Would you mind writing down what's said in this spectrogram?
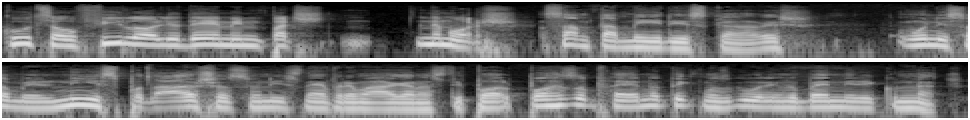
kuca v filo ljudem in pač ne moreš. sam ta medijska, veš. Oni so imeli niz, podaljšali so niz nepremaganosti, pol, pol so pa eno tekmo zgubili in noben ni rekel nič.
